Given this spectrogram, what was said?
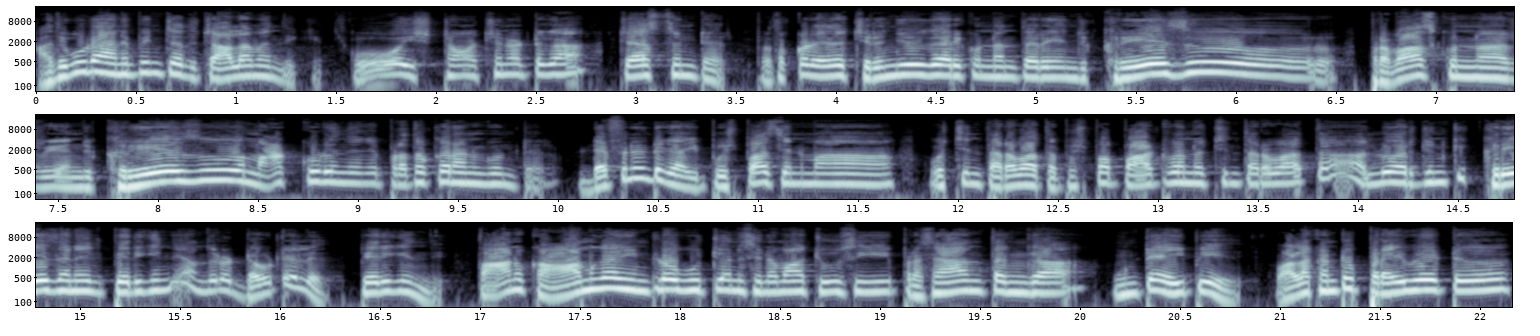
అది కూడా అనిపించదు చాలా మందికి ఓ ఇష్టం వచ్చినట్టుగా చేస్తుంటారు. ప్రతి ఒక్కడు ఏదో చిరంజీవి గారికి ఉన్నంత రేంజ్ క్రేజ్ ప్రభాస్కు ఉన్న రేంజ్ క్రేజ్ నాకు కూడా ఉందని ప్రతి ఒక్కరు అనుకుంటారు. డెఫినెట్గా ఈ పుష్ప సినిమా వచ్చిన తర్వాత పుష్ప పార్ట్ వన్ వచ్చిన తర్వాత అల్లు అర్జున్కి క్రేజ్ అనేది పెరిగింది అందులో డౌటే లేదు. పెరిగింది. తాను కామ్గా ఇంట్లో కూర్చొని సినిమా చూసి ప్రశాంతంగా ఉంటే అయిపోయేది. వాళ్ళకంటూ ప్రైవేటు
